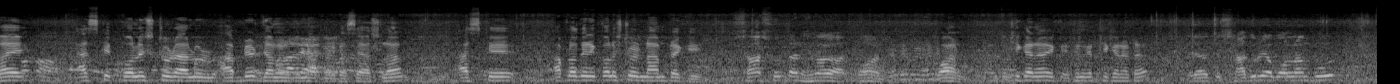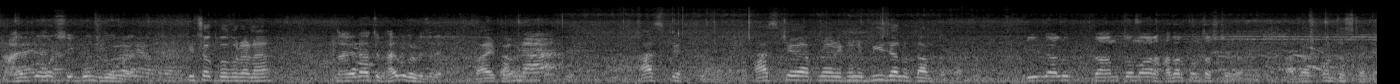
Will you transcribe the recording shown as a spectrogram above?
ভাই আজকে কলেস্টোর আলুর আপডেট জানার জন্য আপনার কাছে আসলাম। আজকে আপনাদের এই কলেস্টোরের নামটা কি? শাহ সুলতান হিমাগার ওয়ান। ওয়ান। ঠিকানা এখানকার ঠিকানাটা? এটা হচ্ছে সাদুরিয়া বলরামপুর ভাইপুর শিখগঞ্জ বগুড়া। কৃষক বগুড়া না? না এটা হচ্ছে ভাইপুরের ভিতরে। ভাই আজকে আজকে আপনার এখানে বীজ আলুর দাম কত? বীজ আলুর দাম তোমার হাজার পঞ্চাশ টাকা। হাজার পঞ্চাশ টাকা।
